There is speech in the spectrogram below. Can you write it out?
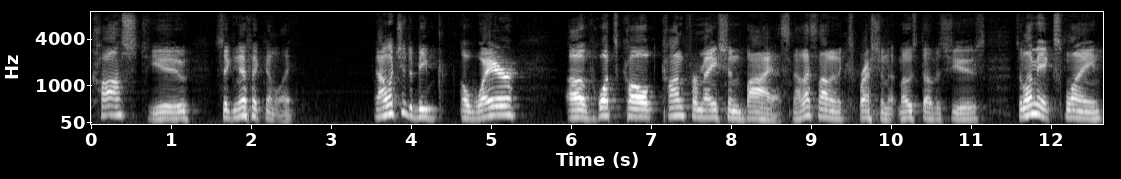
cost you significantly. Now, I want you to be aware of what's called confirmation bias. Now, that's not an expression that most of us use. So, let me explain.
